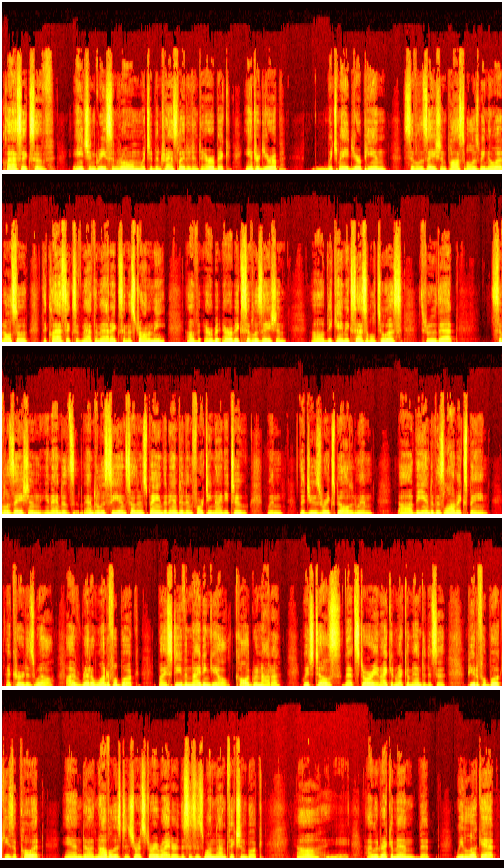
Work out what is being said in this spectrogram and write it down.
classics of ancient Greece and Rome, which had been translated into Arabic, entered Europe, which made European civilization possible as we know it. Also, the classics of mathematics and astronomy of Arabic civilization uh, became accessible to us through that civilization in Andalusia in southern Spain that ended in 1492 when the Jews were expelled and when uh, the end of Islamic Spain occurred as well. I read a wonderful book by Steven Nightingale called Granada, which tells that story, and I can recommend it. It's a beautiful book. He's a poet and a novelist and short story writer. This is his one nonfiction book. Uh, I would recommend that we look at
